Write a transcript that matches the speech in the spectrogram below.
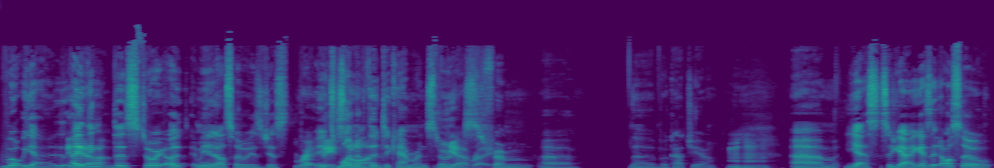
well, yeah, I Yeah. think the story. uh, I mean, it also is just Right, it's based one of the on- Decameron stories Yeah, right. from uh, the Boccaccio. Mm-hmm. Um, yes, so yeah, I guess it also,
